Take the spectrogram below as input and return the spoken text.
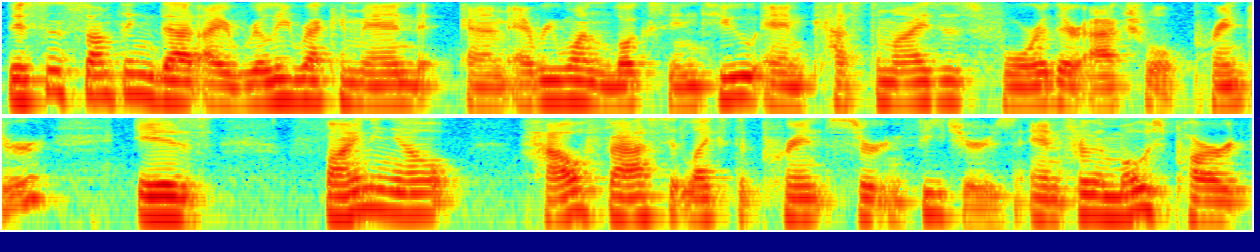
this is something that I really recommend um, everyone looks into and customizes for their actual printer is finding out how fast it likes to print certain features. And for the most part,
